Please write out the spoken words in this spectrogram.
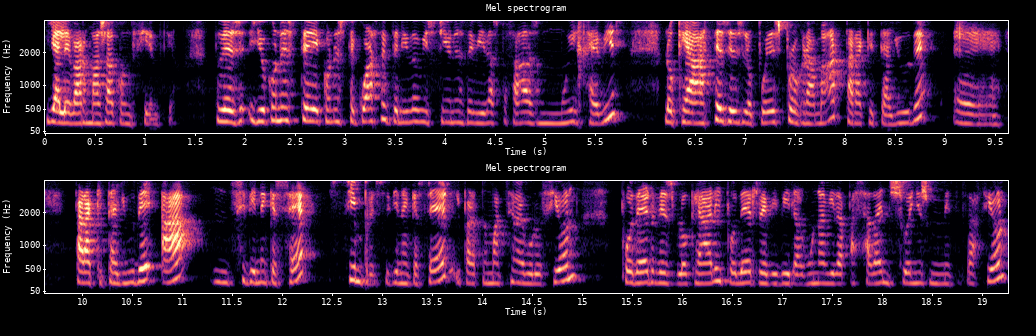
y a elevar más la conciencia. Entonces, yo con este, con este cuarzo he tenido visiones de vidas pasadas muy heavies. Lo que haces es lo puedes programar para que te ayude, eh, para que te ayude a, si tiene que ser, siempre si tiene que ser, y para tu máxima evolución, poder desbloquear y poder revivir alguna vida pasada en sueños y meditación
